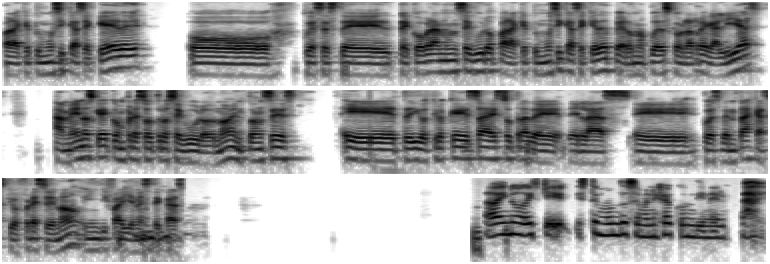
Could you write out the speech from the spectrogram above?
para que tu música se quede o pues este, te cobran un seguro para que tu música se quede, pero no puedes cobrar regalías a menos que compres otro seguro, ¿no? Entonces, eh, te digo, creo que esa es otra de, de las eh, pues ventajas que ofrece, ¿no? Indify en este caso. Ay, no, es que este mundo se maneja con dinero. Ay,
